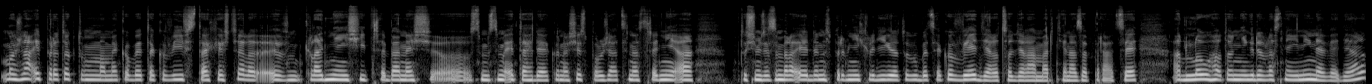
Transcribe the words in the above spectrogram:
možná i proto k tomu mám jakoby takový vztah ještě kladnější třeba, než uh, si myslím i tehdy jako naši spolužáci na střední a tuším, že jsem byla jeden z prvních lidí, kdo to vůbec jako věděl, co dělá Martina za práci a dlouho to nikdo vlastně jiný nevěděl.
